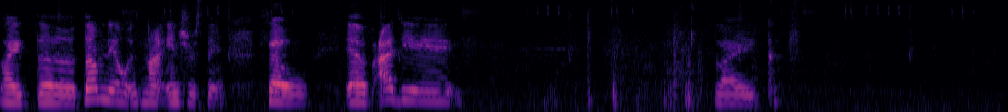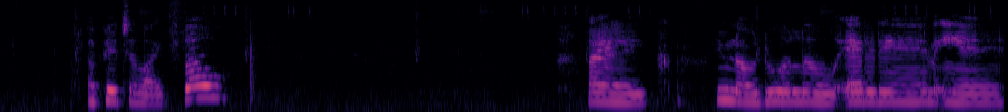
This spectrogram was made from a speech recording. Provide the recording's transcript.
like the thumbnail is not interesting. So if I did like a picture like so like you know, do a little editing and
